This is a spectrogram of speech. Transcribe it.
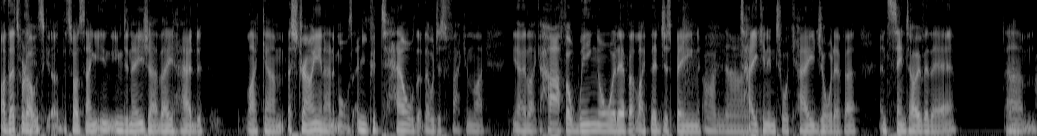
Oh, that's what I was. Uh, that's what I was saying. In Indonesia, they had like um, Australian animals, and you could tell that they were just fucking like, you know, like half a wing or whatever. Like they'd just been Oh no! taken into a cage or whatever and sent over there. Oh. Um,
